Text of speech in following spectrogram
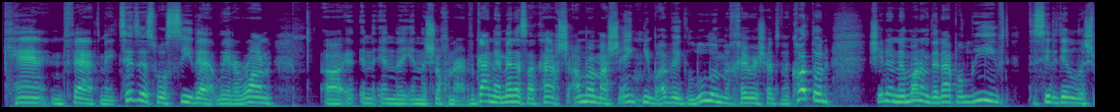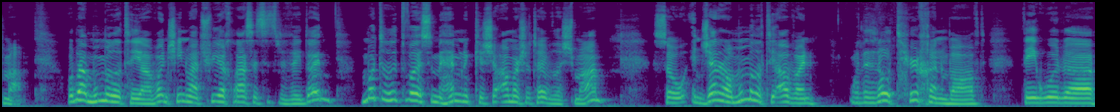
can, in fact, make tzitzis. We'll see that later on in the in the Shulchan Aruch. V'gan nemenes al kach she'amra ma she'enkin ba'avig lulim v'chereshet v'koton she'ina nemanim they're not believed to see the day of Lishma. What about mumel teyavon she'in matriach laset tzitz v'vegdoim mutter litvos mehem kishe'amar shetov Lishma. So in general, mumel teyavon when there's no tircha involved, they would. Uh,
